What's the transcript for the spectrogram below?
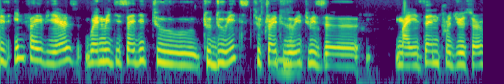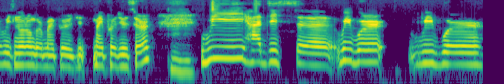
within five years when we decided to to do it to try to do it with uh, my then producer, who is no longer my produ- my producer, we had this. Uh, we were we were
